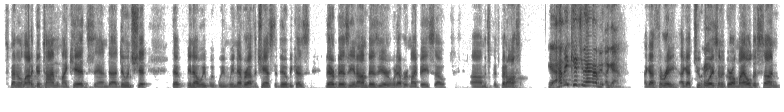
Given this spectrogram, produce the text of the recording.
spending a lot of good time with my kids and uh, doing shit that you know we, we we never have the chance to do because they're busy and I'm busy or whatever it might be. So um, it's it's been awesome. Yeah, how many kids you have again? I got three. I got two boys and a girl. My oldest son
